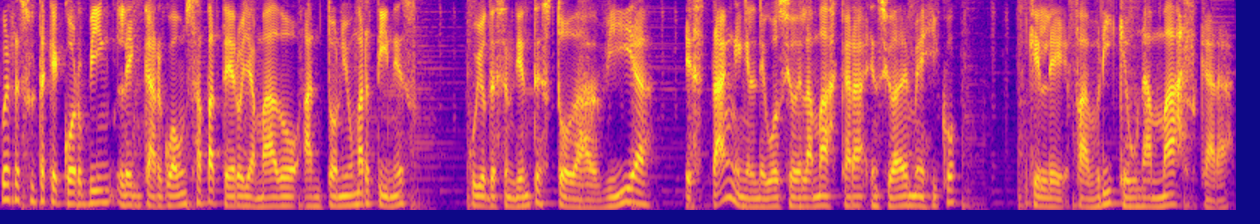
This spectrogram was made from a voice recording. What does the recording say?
Pues resulta que Corbin le encargó a un zapatero llamado Antonio Martínez, cuyos descendientes todavía están en el negocio de la máscara en Ciudad de México, que le fabrique una máscara,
